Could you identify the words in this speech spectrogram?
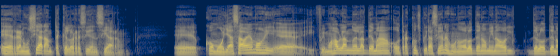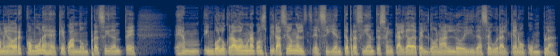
eh, renunciar antes que lo residenciaran. Eh, como ya sabemos y, fuimos hablando en las demás otras conspiraciones, uno de los, de los denominadores comunes es que cuando un presidente es involucrado en una conspiración, el, siguiente presidente se encarga de perdonarlo y de asegurar que no cumpla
